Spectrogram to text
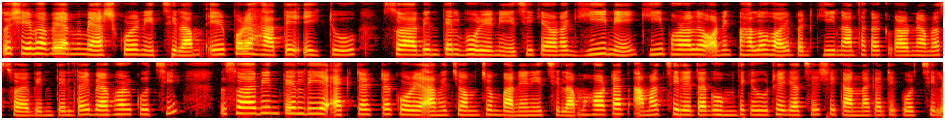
তো সেভাবে আমি ম্যাশ করে নিচ্ছিলাম। এরপরে হাতে একটু সয়াবিন তেল ভরিয়ে নিয়েছি, কেননা ঘি নেই। ঘি ভরালে অনেক ভালো হয়, বাট ঘি না থাকার কারণে আমরা সয়াবিন তেলটাই ব্যবহার করছি। সয়াবিন তেল দিয়ে একটা একটা করে আমি চমচম বানিয়ে নিয়েছিলাম। হঠাৎ আমার ছেলেটা ঘুম থেকে উঠে গেছে, সে কান্নাকাটি করছিল।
